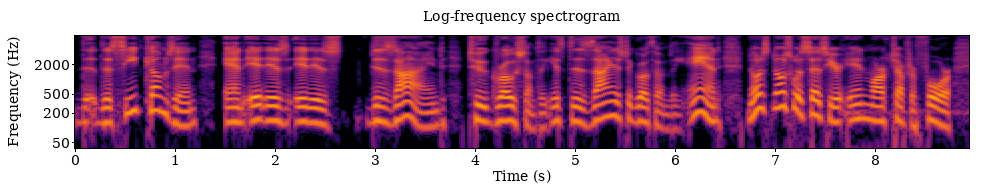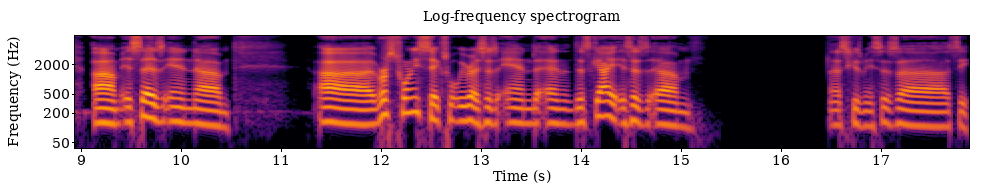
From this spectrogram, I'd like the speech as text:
the, the seed comes in and it is it is designed to grow something. It's designed to grow something. And notice notice what it says here in Mark chapter four. Um, it says in um, uh, verse twenty six, what we read says, and and this guy it says, um, excuse me, it says, uh, let's see.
